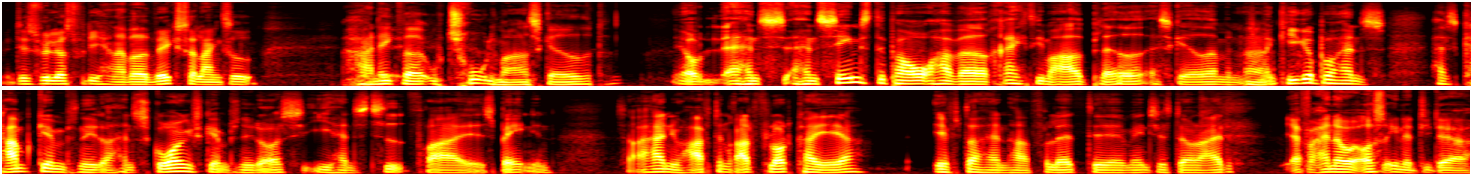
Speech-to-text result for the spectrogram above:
Men det er selvfølgelig også, fordi han har været væk så lang tid. Har han ikke været utrolig meget skadet? Jo, hans, hans seneste par år har været rigtig meget pladet af skader, men ja. hvis man kigger på hans, hans kampgennemsnit og hans scoringsgennemsnit også i hans tid fra uh, Spanien, så har han jo haft en ret flot karriere, efter han har forladt uh, Manchester United. Ja, for han er jo også en af de der,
